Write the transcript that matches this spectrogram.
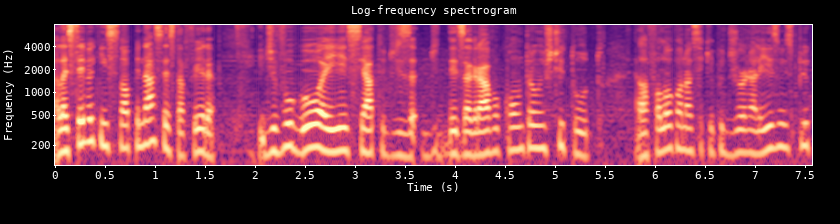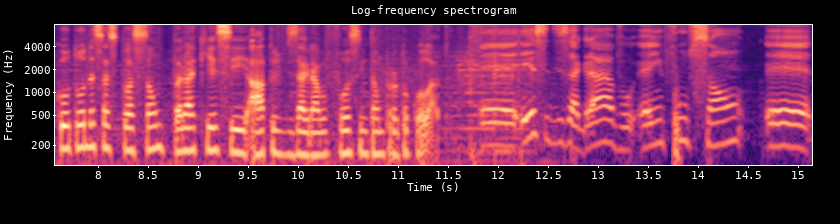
ela esteve aqui em Sinop na sexta-feira e divulgou aí esse ato de desagravo contra o Instituto. Ela falou com a nossa equipe de jornalismo e explicou toda essa situação para que esse ato de desagravo fosse então protocolado. É, esse desagravo é em função é,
